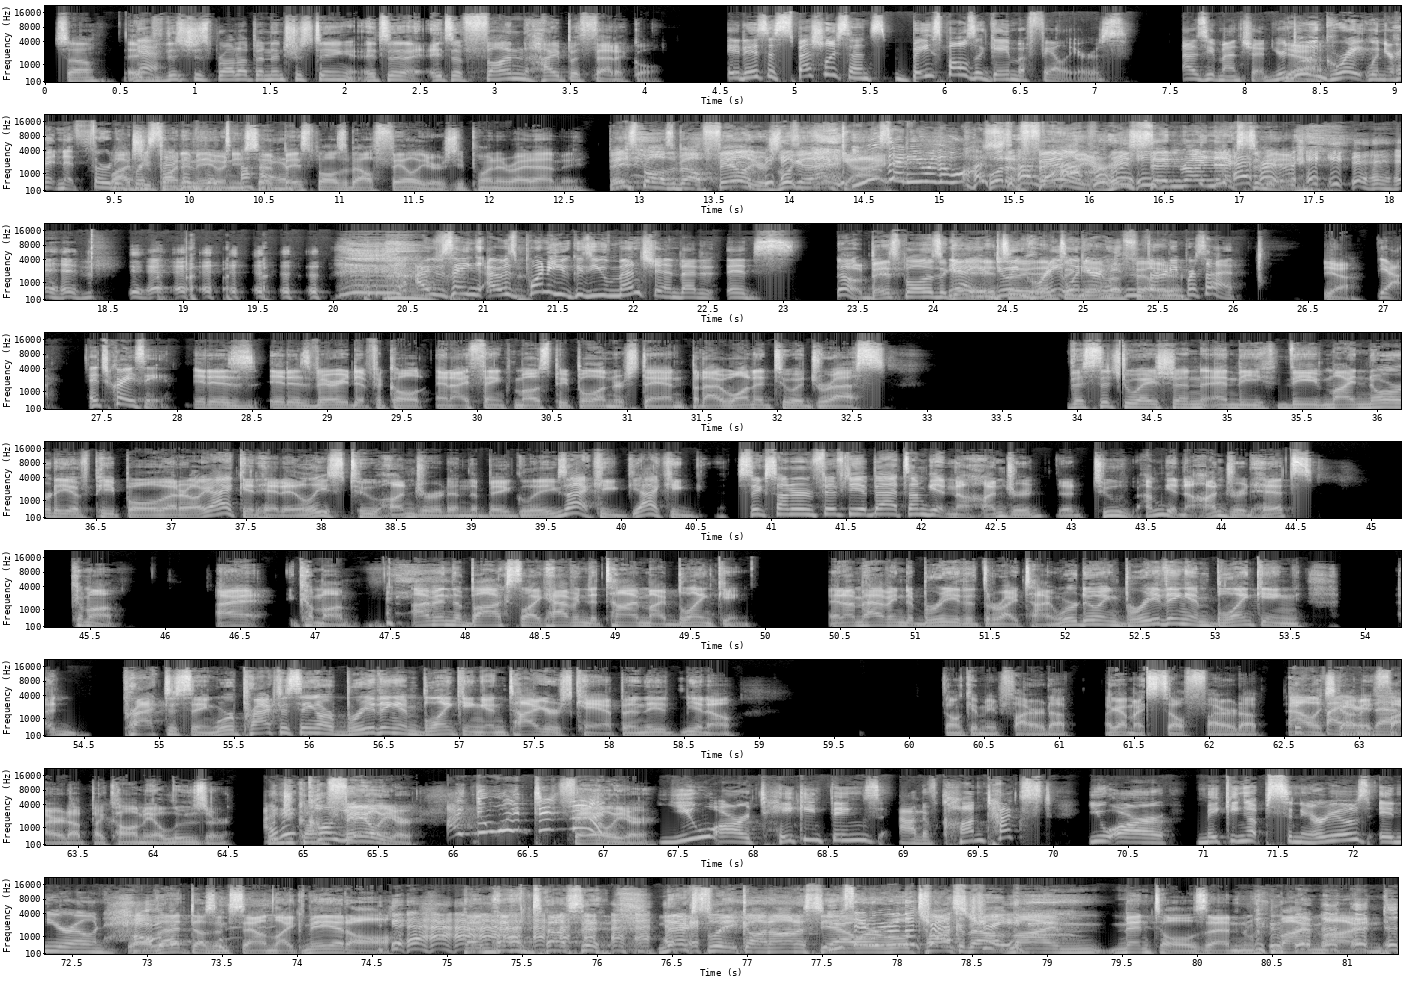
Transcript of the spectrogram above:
So yeah. it, this just brought up an interesting, it's a, it's a fun hypothetical. It is, especially since baseball is a game of failures. As you mentioned, you're yeah. doing great when you're hitting it 30%. Why'd you point at me when time. you said baseball is about failures? You pointed right at me. Baseball is about failures. Look at that guy. You said you were the. What a failure. He's sitting right next to me. I was saying, I was pointing you because you mentioned that it's. No, baseball is a game. Yeah, you're doing a, great when you're hitting 30%. Yeah. Yeah. It's crazy. It is. It is very difficult. And I think most people understand, but I wanted to address the situation and the the minority of people that are like, I could hit at least 200 in the big leagues. I could, I could 650 at bats. I'm getting 100, uh, two, I'm getting 100 hits. Come on. I, come on. I'm in the box like having to time my blinking and I'm having to breathe at the right time. We're doing breathing and blinking uh, practicing. We're practicing our breathing and blinking in Tigers camp. And, the, you know, don't get me fired up. I got myself fired up. Get Alex got me up. fired up by calling me a loser. What'd you call, call failure? I know I did failure. You are taking things out of context. You are making up scenarios in your own head. Well, that doesn't sound like me at all. And that does it. Next week on Honesty You Hour, we we'll talk about tree. my mentals and my mind.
